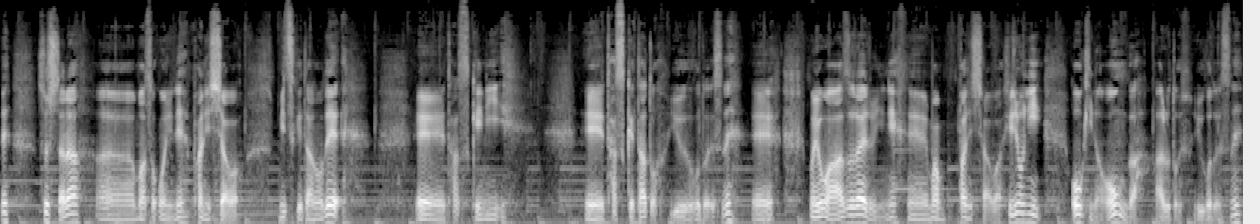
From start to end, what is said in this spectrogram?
で、そしたら、あまあ、そこにね、パニッシャーを見つけたので、えー、助けに、えー、助けたということですね。えーまあ、要はアズラエルにね、えーまあ、パニッシャーは非常に大きな恩があるということですね。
